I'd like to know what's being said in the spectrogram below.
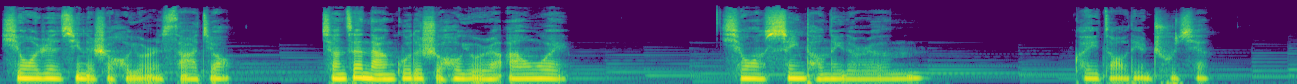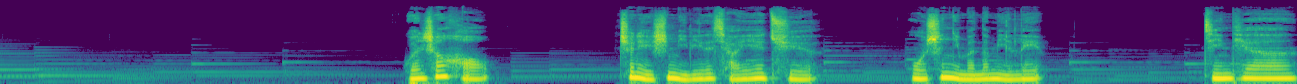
希望任性的时候有人撒娇，想在难过的时候有人安慰。希望心疼你的人可以早点出现。晚上好，这里是米粒的小夜曲，我是你们的米粒。今天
